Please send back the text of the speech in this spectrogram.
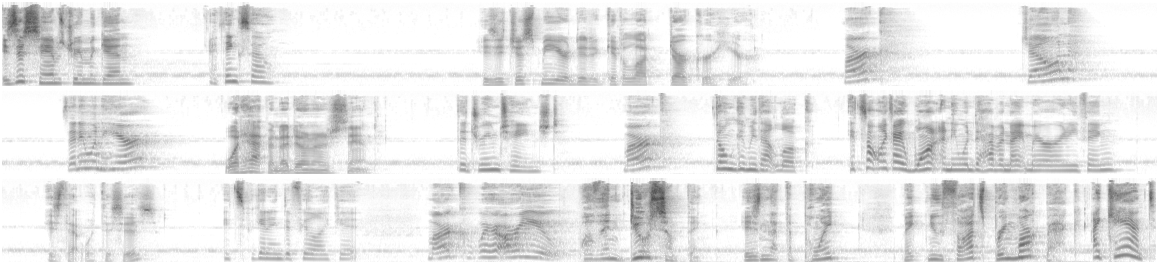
Is this Sam's dream again? I think so. Is it just me, or did it get a lot darker here? Mark? Joan? Is anyone here? What happened? I don't understand. The dream changed. Mark? Don't give me that look. It's not like I want anyone to have a nightmare or anything. Is that what this is? It's beginning to feel like it. Mark, where are you? Well, then do something. Isn't that the point? Make new thoughts, bring Mark back. I can't.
